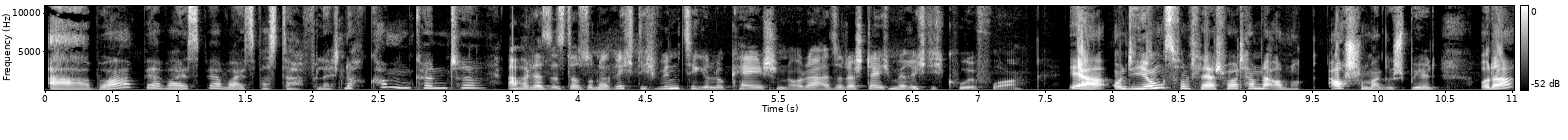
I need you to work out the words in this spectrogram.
Aber wer weiß, wer weiß, was da vielleicht noch kommen könnte. Aber das ist doch so eine richtig winzige Location, oder? Also da stelle ich mir richtig cool vor. Ja, und die Jungs von Flashpoint haben da auch noch auch schon mal gespielt, oder?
